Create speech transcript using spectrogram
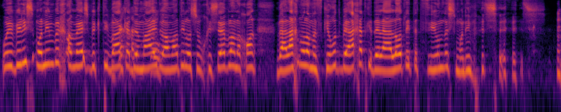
הוא הביא לי 85 בכתיבה אקדמית, ואמרתי לו שהוא חישב לא נכון, והלכנו למזכירות ביחד כדי להעלות לי את הציון ל-86.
